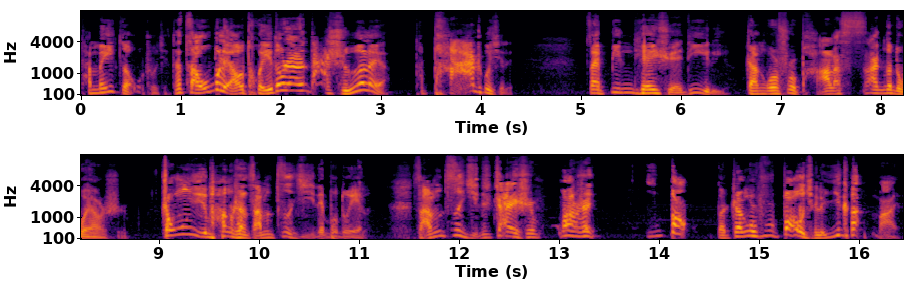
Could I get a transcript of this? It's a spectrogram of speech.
他没走出去，他走不了，腿都让人打折了呀。他爬出去了，在冰天雪地里，张国富爬了三个多小时，终于碰上咱们自己的部队了。咱们自己的战士往上一抱，把张国富抱起来，一看，妈呀，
